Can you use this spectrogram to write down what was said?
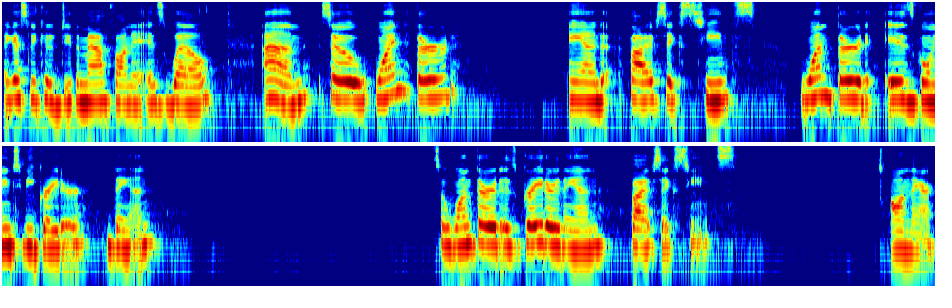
I guess we could do the math on it as well. Um, so one third and five sixteenths, one third is going to be greater than so one third is greater than 5 sixteenths on there.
